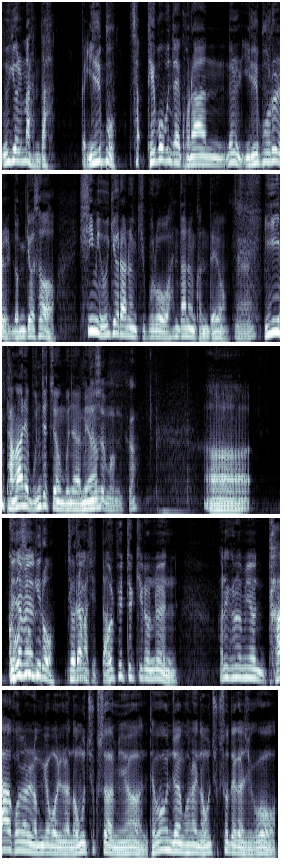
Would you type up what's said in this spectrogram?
의결만 한다. 그러니까 일부 사, 대법원장의 권한을 일부를 넘겨서 심의 의결하는 기구로 한다는 건데요. 예. 이 방안의 문제점은 뭐냐면 문제점 뭡니까? 어, 거수기로 절약할 수 있다. 얼핏 듣기로는 아니 그러면 다 권한을 넘겨버리거나 너무 축소하면 대법원장 권한이 너무 축소돼 가지고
